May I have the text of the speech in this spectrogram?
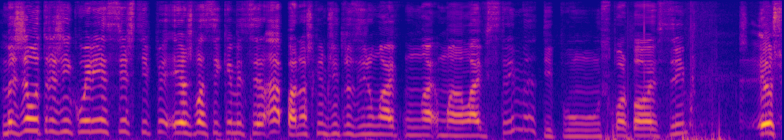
Mas já outras incoerências, tipo, eles basicamente disseram: ah pá, nós queremos introduzir um live, um, uma live stream, tipo um suporte para live stream. Eles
